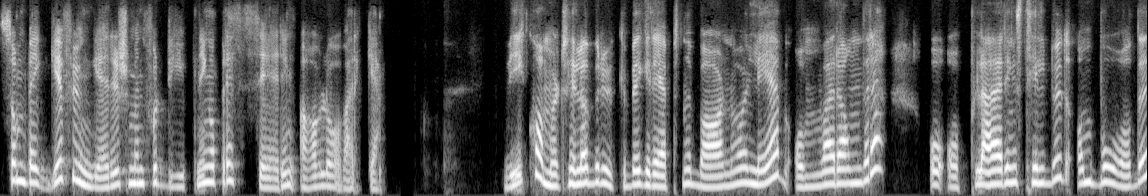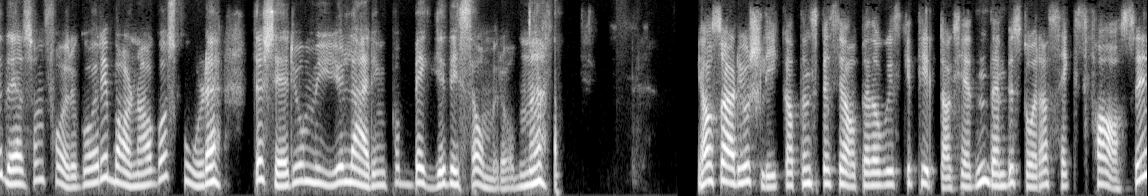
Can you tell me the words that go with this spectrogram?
som begge fungerer som en fordypning og presisering av lovverket. Vi kommer til å bruke begrepene barn og elev om hverandre, og opplæringstilbud om både det som foregår i barnehage og skole. Det skjer jo mye læring på begge disse områdene. Ja, så er det jo slik at Den spesialpedagogiske tiltakskjeden den består av seks faser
